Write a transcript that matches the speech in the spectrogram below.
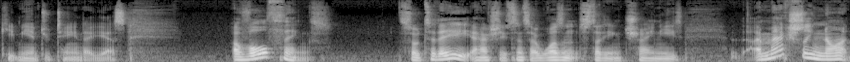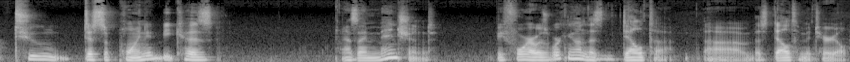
keep me entertained, I guess. Of all things, so today, actually, since I wasn't studying Chinese, I'm actually not too disappointed because, as I mentioned before, I was working on this Delta, uh, this Delta material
